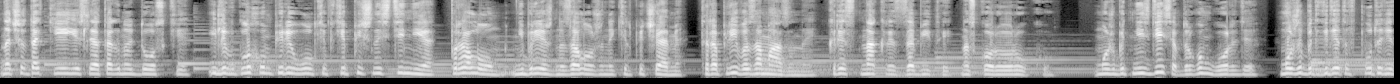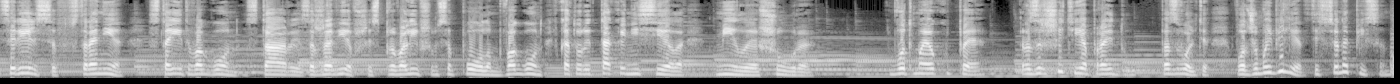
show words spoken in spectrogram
на чердаке, если отогнуть доски, или в глухом переулке в кирпичной стене, пролом, небрежно заложенный кирпичами, торопливо замазанный, крест-накрест забитый на скорую руку. Может быть, не здесь, а в другом городе. Может быть, где-то в путанице рельсов в стороне стоит вагон, старый, заржавевший, с провалившимся полом, вагон, в который так и не села милая Шура. Вот мое купе. Разрешите, я пройду. Позвольте, вот же мой билет, здесь все написано.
